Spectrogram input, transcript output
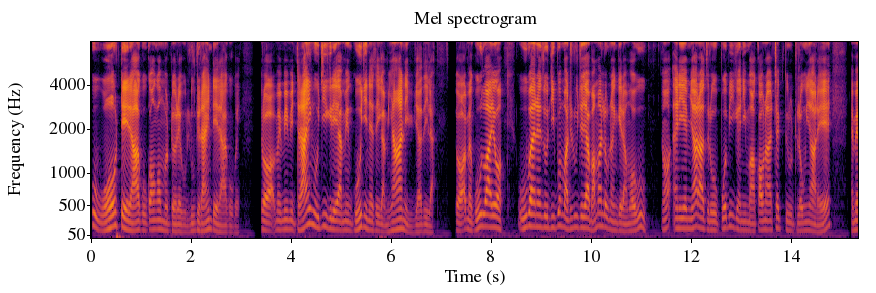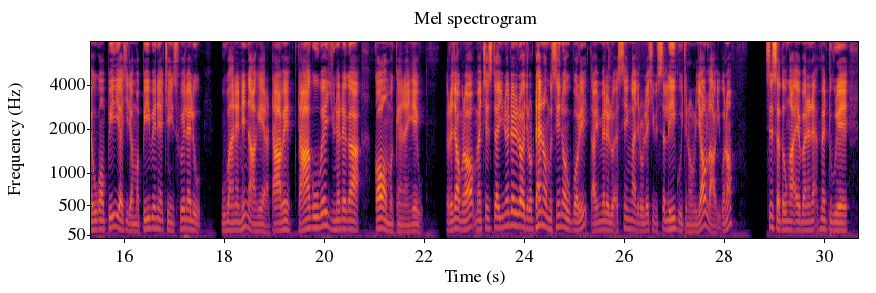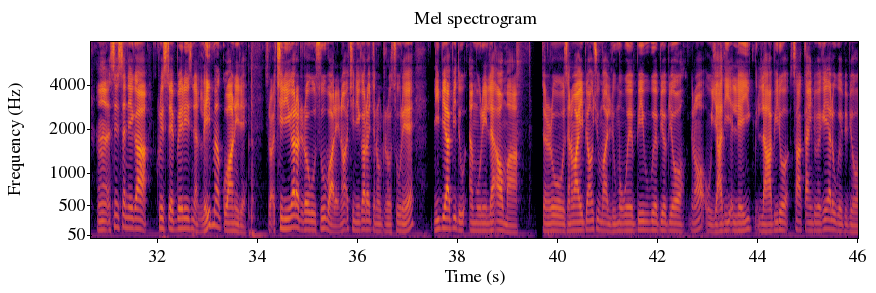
ကိုဝေါ်တဲတာကိုကောင်းကောင်းမတော်တဲ့ဘူးလူတိုင်းတဲတာကိုပဲ ဆိုတော့အမေမေမေဒတိုင်းကိုကြည့်ကြတဲ့ကမင်းဂိုးကျင်တဲ့စိတ်ကများနေပြီဗျာသေးလားဆိုတော့အမေဂိုးသွားရောဦးဘန်နဲ့ဆိုဒီပွဲမှာထူးထူးခြားခြားဘာမှလုပ်နိုင်ကြတာမဟုတ်ဘူးနော်အန်ဒီရများတာဆိုလို့ပွဲပြီးကန်ဒီမှာကောင်တာအထက်သူတို့တလုံးရတယ်အမေဟိုကောင်ပေးရရှိတာမပေးဘဲနဲ့အချိန်ဆွဲလိုက်လို့ဦးဘန်နဲ့နစ်နာခဲ့ရတာဒါပဲဒါကိုပဲ United ကကောင်းအောင်မကန်နိုင်ခဲ့ဘူးဆိုတော့ကြောင့်မလို့ Manchester United တော့ကျွန်တော်တန်းတော့မစင်းတော့ဘူးပေါ့လေဒါပေမဲ့လည်းလို့အဆင့်ကကျွန်တော်လက်ရှိ14ကိုကျွန်တော်တို့ရောက်လာပြီပေါ့နော် အဆင့်73က Everton နဲ့အမှတ်တူတယ်အဆင့်7က Crystal Palace နဲ့၄မှတ်ကွာနေတယ်ဆိုတော့အချီနီကတော့တော်တော်ကိုစိုးပါတယ်เนาะအချီနီကတော့ကျွန်တော်တို့တော်တော်စိုးတယ်နီးပြပြသူအမိုရင်လက်အောက်မှာကျွန်တော်တို့ဇန်နဝါရီပြောင်းရှုမှလူမဝယ်ပေးဘူးပဲပြောပြောเนาะဟိုယာဒီအလေကြီးလာပြီးတော့စကင်တွယ်ခဲ့ရလို့ပဲပြောပြော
